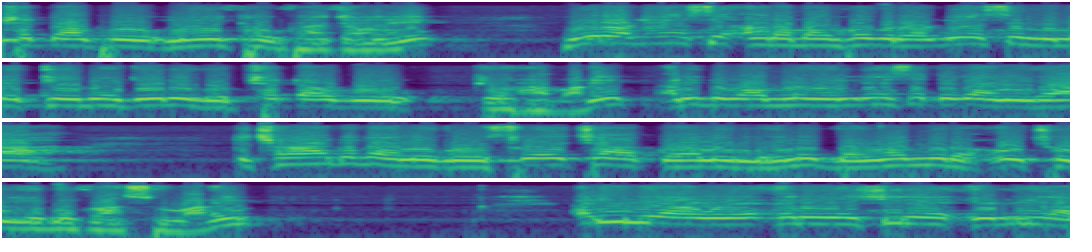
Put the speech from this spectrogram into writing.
ဖြတ်တောက်ဖို့မင်းထုတ်ထားကြောင်းလည်းမြို့တော်လျှက်စစ်အာဏာပိုင်ဖွဲ့ကတော့လျှက်စစ်မိနစ်ကေဘယ်ကျိုးတွေကိုဖြတ်တောက်ဖို့ပြောထားပါလေ။အဲဒီတော့မလို့လျှက်စစ်တကနေကတခြားတကနေကိုဆွဲချသွားလို့မင်းတို့ဘင်္ဂလားမြို့တော်အုပ်ချုပ်ရေးဘက်ကဆိုပါလေ။အဲဒီနေရာဝယ်အဲဒီရှိတဲ့ area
